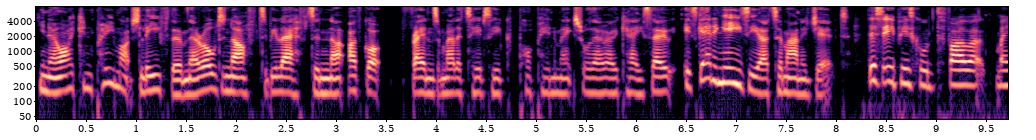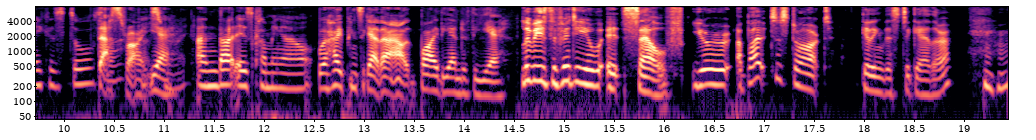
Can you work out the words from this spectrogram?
you know, I can pretty much leave them. They're old enough to be left, and I've got friends and relatives who could pop in and make sure they're okay. So it's getting easier to manage it. This EP is called The Firework Maker's Daughter. That's right, That's yeah. Right. And that is coming out. We're hoping to get that out by the end of the year. Louise, the video itself, you're about to start getting this together. Mm-hmm.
